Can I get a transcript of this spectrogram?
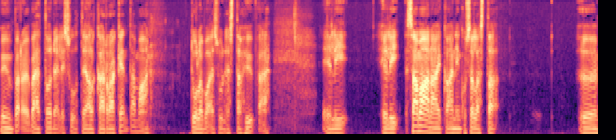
ympäröivään todellisuuteen ja alkaa rakentamaan tulevaisuudesta hyvää. Eli, eli samaan aikaan niin kuin sellaista ö,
